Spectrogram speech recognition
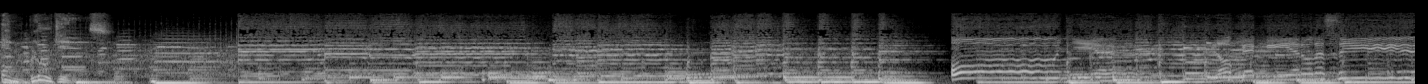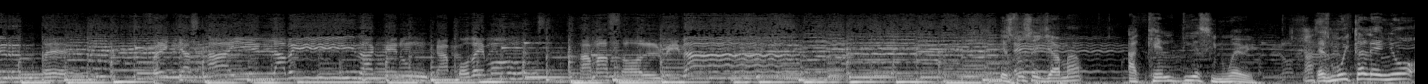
en Blue Jeans. Oye, lo que quiero decirte, fechas hay en la vida que nunca podemos jamás olvidar. Esto se llama Aquel 19. Es muy caleño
